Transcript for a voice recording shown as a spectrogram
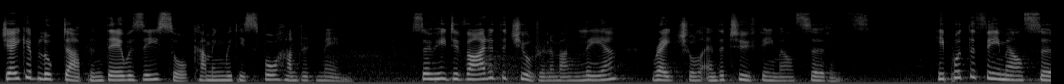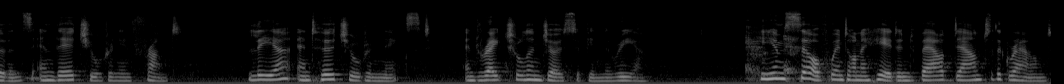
Jacob looked up, and there was Esau coming with his 400 men. So he divided the children among Leah, Rachel, and the two female servants. He put the female servants and their children in front, Leah and her children next, and Rachel and Joseph in the rear. He himself went on ahead and bowed down to the ground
